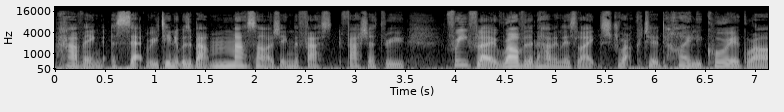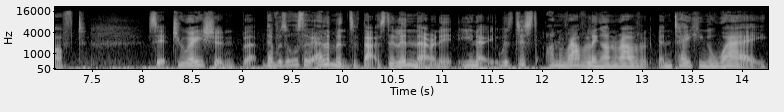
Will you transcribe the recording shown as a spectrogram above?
having a set routine. It was about massaging the fascia through free flow rather than having this like structured, highly choreographed situation. But there was also elements of that still in there, and it, you know, it was just unraveling, unraveling, and taking away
